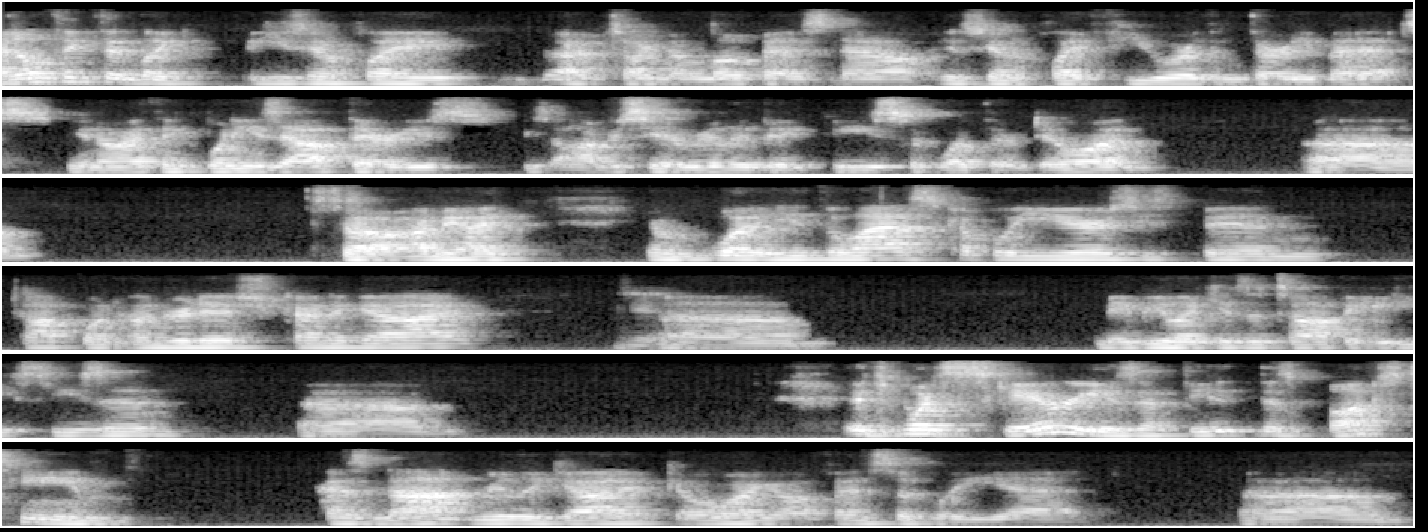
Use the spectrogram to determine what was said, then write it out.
I don't think that like he's going to play. I'm talking about Lopez now. He's going to play fewer than 30 minutes. You know, I think when he's out there, he's he's obviously a really big piece of what they're doing. Um, so I mean, I you know what he, the last couple of years he's been top 100ish kind of guy. Yeah. Um, maybe like it's a top 80 season. Um, it's what's scary is that the, this Bucks team has not really got it going offensively yet. Um,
